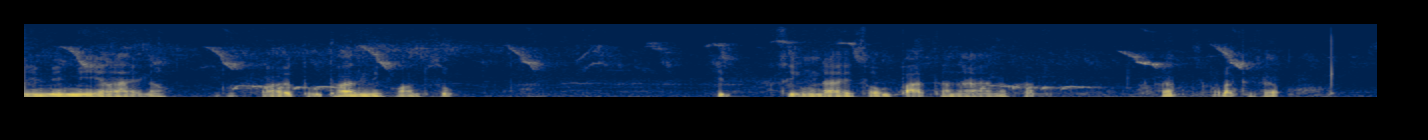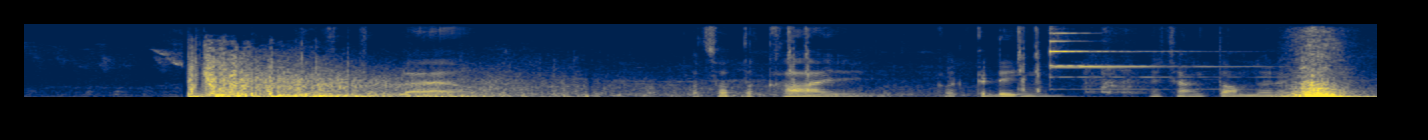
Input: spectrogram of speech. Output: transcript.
นี้ไม่มีอะไรเนาะขอให้ทุกท่านมีความสุข คิดสิ่งใดสมปรารถนานะครับ ครับ สวัสดีครับจบแล้ว กดซับสไคร้กดกระดิ่ง ให้ช่างต้อมด้วยนะครับ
